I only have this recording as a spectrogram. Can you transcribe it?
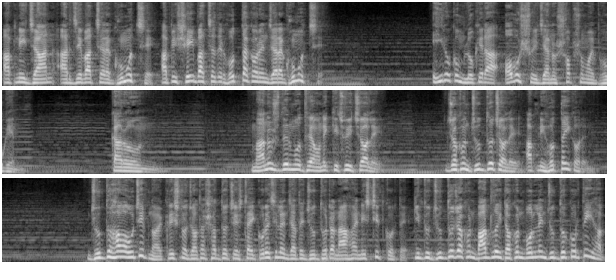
আপনি যান আর যে বাচ্চারা ঘুমোচ্ছে, আপনি সেই বাচ্চাদের হত্যা করেন যারা ঘুমোচ্ছে। এইরকম লোকেরা অবশ্যই যেন সবসময় ভোগেন। কারণ মানুষদের মধ্যে অনেক কিছুই চলে। যখন যুদ্ধ চলে, আপনি হত্যাই করেন। যুদ্ধ হওয়া উচিত নয়। কৃষ্ণ যথাসাধ্য চেষ্টাই করেছিলেন যাতে যুদ্ধটা না হয় নিশ্চিত করতে। কিন্তু যুদ্ধ যখন বাঁধলই, তখন বললেন যুদ্ধ করতেই হবে।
